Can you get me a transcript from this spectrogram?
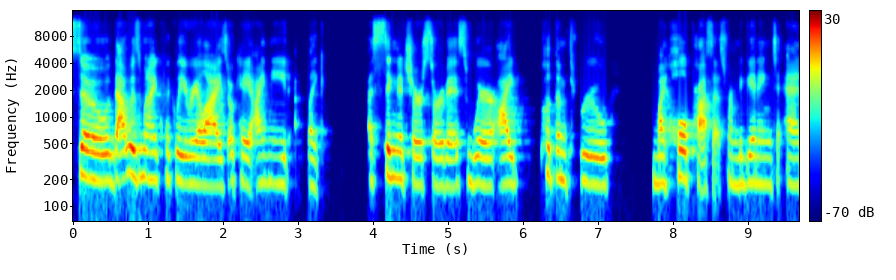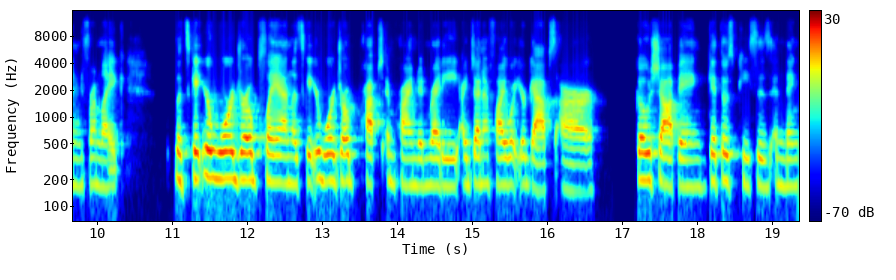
So that was when I quickly realized okay, I need like a signature service where I put them through my whole process from beginning to end, from like, let's get your wardrobe plan, let's get your wardrobe prepped and primed and ready, identify what your gaps are, go shopping, get those pieces, and then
